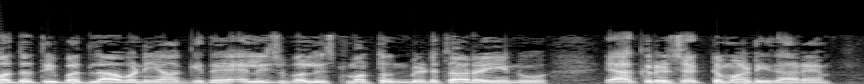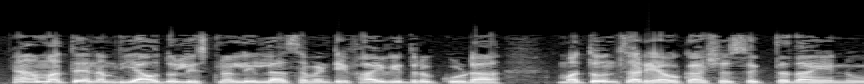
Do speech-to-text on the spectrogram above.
ಪದ್ಧತಿ ಬದಲಾವಣೆ ಆಗಿದೆ ಎಲಿಜಿಬಲ್ ಲಿಸ್ಟ್ ಮತ್ತೊಂದು ಬಿಡ್ತಾರೆ ಏನು, ಯಾಕೆ ರಿಜೆಕ್ಟ್ ಮಾಡಿದ್ದಾರೆ, ಹಾ, ಮತ್ತೆ ನಮ್ದು ಯಾವ್ದು ಲಿಸ್ಟ್ನಲ್ಲಿ ಇಲ್ಲ ಸೆವೆಂಟಿ ಫೈವ್ ಇದ್ರೂ ಕೂಡ ಮತ್ತೊಂದ್ಸಾರಿ ಅವಕಾಶ ಸಿಗ್ತದ ಏನು,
